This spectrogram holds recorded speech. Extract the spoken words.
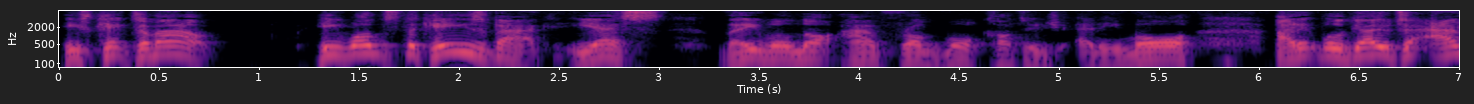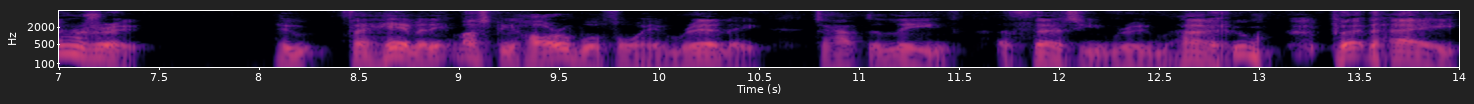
He's kicked him out. He wants the keys back. Yes, they will not have Frogmore Cottage anymore, and it will go to Andrew, who, for him, and it must be horrible for him, really, to have to leave a 30 room home. but hey,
